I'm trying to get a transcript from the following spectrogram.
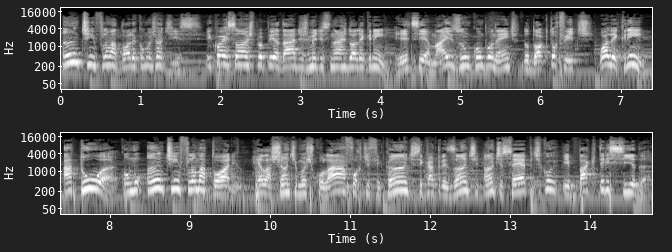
anti-inflamatório, como eu já disse. E quais são as propriedades medicinais do alecrim? Esse é mais um componente do Dr. Fit. O alecrim atua como anti-inflamatório, relaxante muscular, fortificante, cicatrizante, antisséptico e bactericida.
